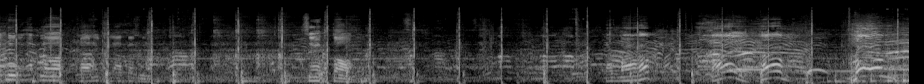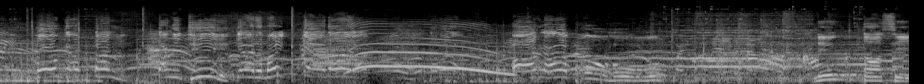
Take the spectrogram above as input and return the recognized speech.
ป๊บนึงนะครับรอรอให้เวลาแป๊บนึงเสิร์ฟต่อตั้งมาครับไปตามมงมงกับตั้งตั้งอีกทีแก้ได้ไหมแก้ได้ครับออกนะครับโอ้โหหนึ่งต่อสี่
